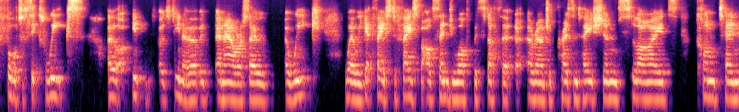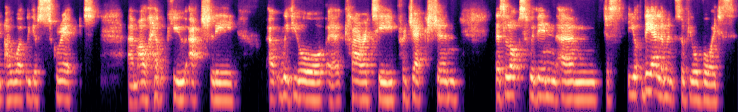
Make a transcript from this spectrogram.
four to six weeks, uh, you know, an hour or so a week, where we get face to face. But I'll send you off with stuff that uh, around your presentation, slides, content. I work with your script. Um, I'll help you actually uh, with your uh, clarity, projection there's lots within um, just your, the elements of your voice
